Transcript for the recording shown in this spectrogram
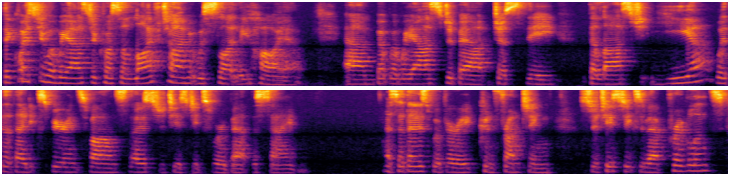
The question when we asked across a lifetime, it was slightly higher. Um, but when we asked about just the the last year, whether they'd experienced violence, those statistics were about the same. So those were very confronting statistics about prevalence.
